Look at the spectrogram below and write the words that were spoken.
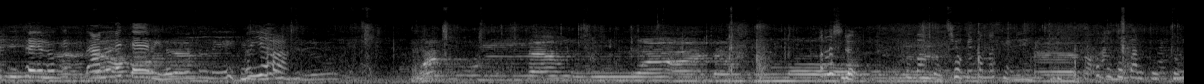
Udah sisik lho ki anune keri lho mentune. Oh iya. Terus dok, tumpang gojok itu mas ini. Ketutupan tutup.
